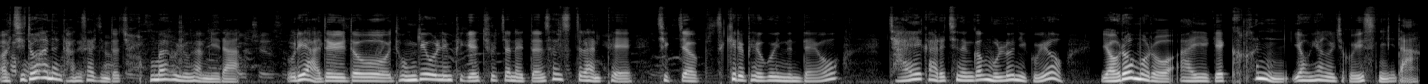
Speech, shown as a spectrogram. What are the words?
어, 지도하는 강사진도 정말 훌륭합니다. 우리 아들도 동계올림픽에 출전했던 선수들한테 직접 스키를 배우고 있는데요. 잘 가르치는 건 물론이고요. 여러모로 아이에게 큰 영향을 주고 있습니다.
